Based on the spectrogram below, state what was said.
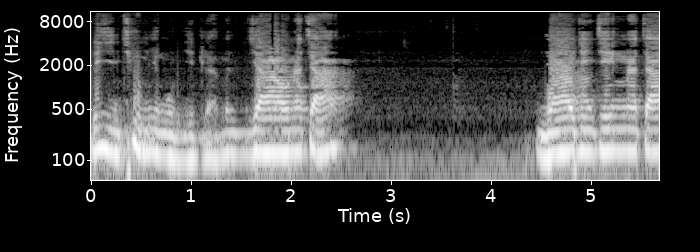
ได้ยินชื่อมันยังหงุดหงิดเลยมันยาวนะจ๊ะ ยาวจริง ๆ นะจ๊ะ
